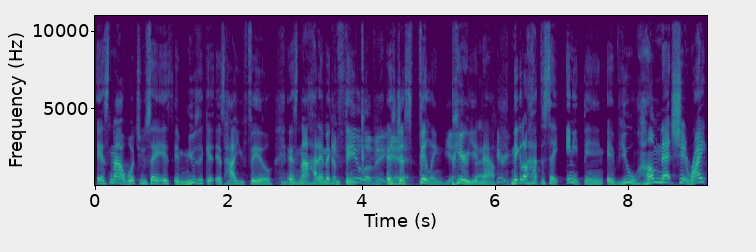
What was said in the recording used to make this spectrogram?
it's not what you say it's in music it's how you feel it's not how they make The you think of it, it's yeah. just feeling Yeah. period Right. now Period. nigga don't have to say anything if you hum that shit right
